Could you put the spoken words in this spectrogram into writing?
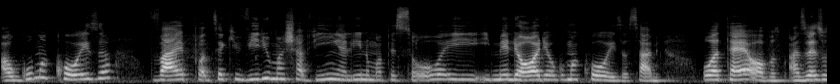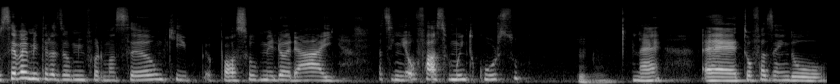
alguma coisa vai, pode ser que vire uma chavinha ali numa pessoa e, e melhore alguma coisa, sabe? Ou até, ó, às vezes você vai me trazer uma informação que eu posso melhorar. E, assim, eu faço muito curso, uhum. né? Estou é, fazendo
